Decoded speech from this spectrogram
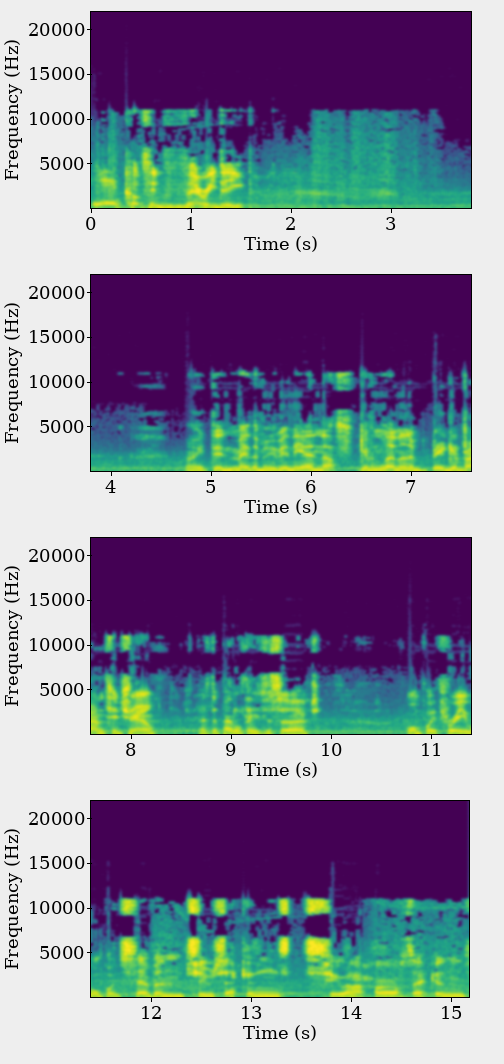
Oh, cuts in very deep. Well, he didn't make the move in the end. That's given Lennon a big advantage now as the penalties are served. 1.3, 1.7, 2 seconds, 2.5 seconds.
